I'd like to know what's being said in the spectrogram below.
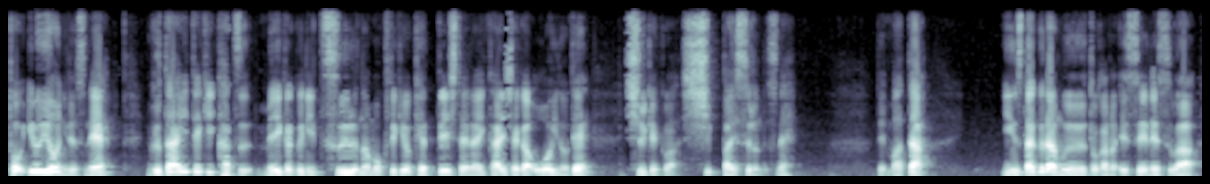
というようにですね、具体的かつ明確にツールの目的を決定していない会社が多いので、集客は失敗するんですね。で、また、インスタグラムとかの SNS は、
